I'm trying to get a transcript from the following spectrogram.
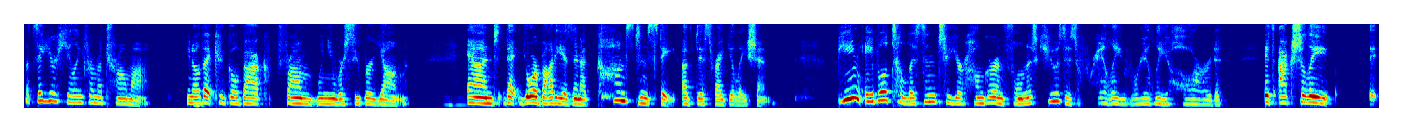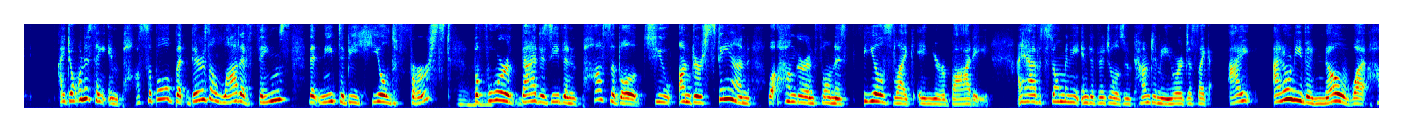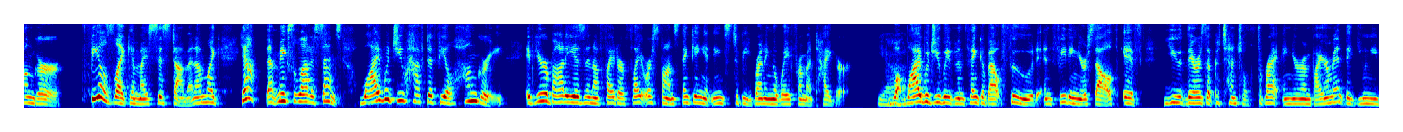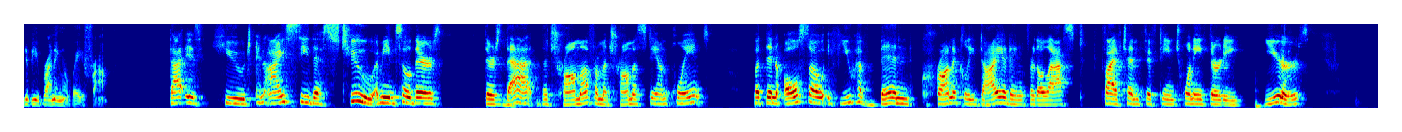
Let's say you're healing from a trauma you know, that could go back from when you were super young, mm-hmm. and that your body is in a constant state of dysregulation. Being able to listen to your hunger and fullness cues is really, really hard. It's actually I don't want to say impossible, but there's a lot of things that need to be healed 1st mm-hmm. before that is even possible to understand what hunger and fullness feels like in your body. I have so many individuals who come to me who are just like, I, I don't even know what hunger feels like in my system. And I'm like, yeah, that makes a lot of sense. Why would you have to feel hungry if your body is in a fight or flight response thinking it needs to be running away from a tiger? Yeah. why would you even think about food and feeding yourself if you there's a potential threat in your environment that you need to be running away from that is huge and i see this too i mean so there's there's that the trauma from a trauma standpoint but then also if you have been chronically dieting for the last 5 10 15 20 30 years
